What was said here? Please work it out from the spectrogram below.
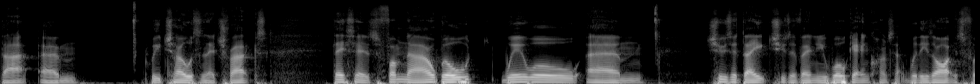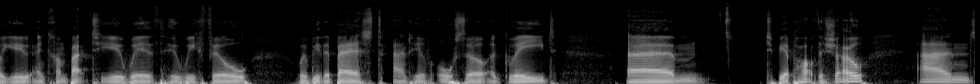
that um, we chose in their tracks. They said from now we'll we will um, choose a date, choose a venue. We'll get in contact with these artists for you and come back to you with who we feel would be the best and who have also agreed um, to be a part of the show. And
